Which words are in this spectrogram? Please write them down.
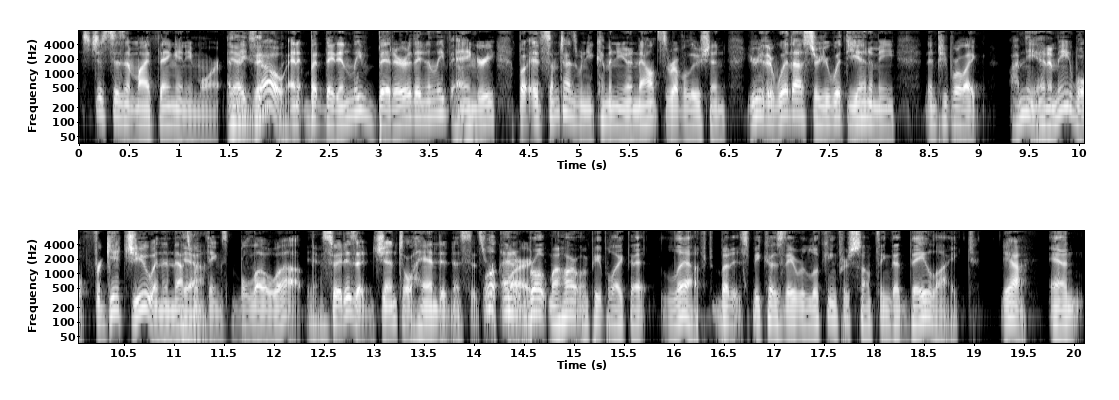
This just isn't my thing anymore. And Yeah, they go. and but they didn't leave bitter. They didn't leave angry. But it's sometimes when you come in and you announce the revolution you're either with us or you're with the enemy then people are like i'm the enemy? Well forget you. And then that's Yeah. when things blow up. So it is a gentle handedness that's Well, and required. it broke my heart when people like that left, but it's because they were looking for something that they liked. yeah And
